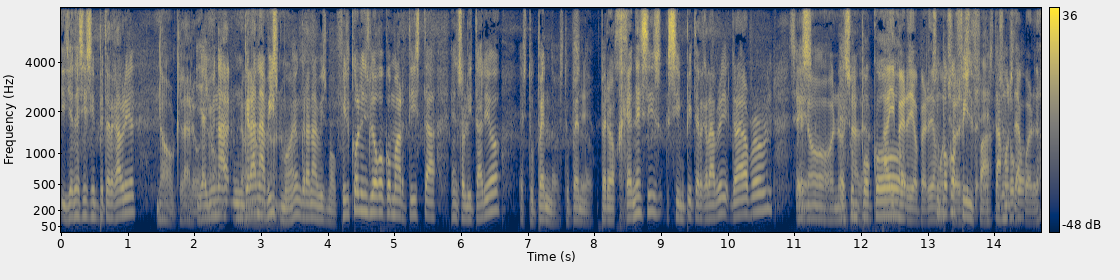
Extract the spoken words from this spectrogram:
y Genesis sin Peter Gabriel No, claro. y hay no, una- un no, gran no, abismo, ¿eh? un gran abismo. Phil Collins luego como artista en solitario, estupendo, estupendo. Sí. Pero Genesis sin Peter Gabriel, Sí, es, no, no es es un poco Ahí perdió, perdió es un mucho. poco filfa. es un Estamos de acuerdo.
